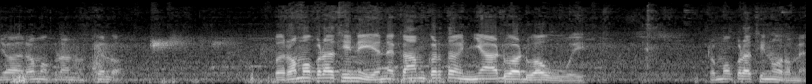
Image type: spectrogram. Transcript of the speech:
જો આ રમકડાનો ઠેલો. પણ રમકડાથી નહીં એને કામ કરતા હોય ત્યાં આડું આડું આવવું હોય. રમકડાથી ન રમે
